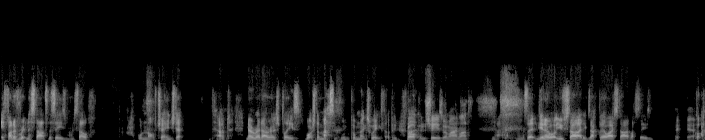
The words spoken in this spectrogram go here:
if I'd have written a start to the season myself, I would not have changed it. I'd, no red arrows, please. Watch the massive one come next week. That'd be fork and cheese with mine, lad. Nah, so, you know what? You've started exactly how I started last season. Yeah. I,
